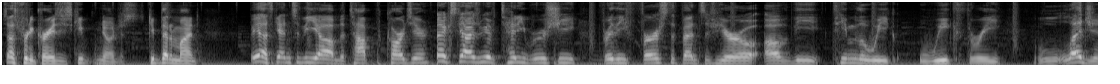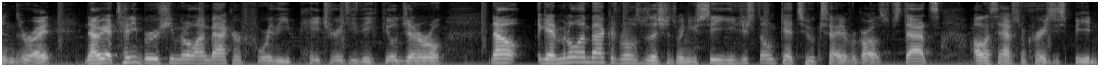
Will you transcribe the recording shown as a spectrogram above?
So that's pretty crazy. Just keep, you know, just keep that in mind. But yeah, let's get into the um, the top cards here. Next, guys, we have Teddy Bruschi for the first defensive hero of the Team of the Week, Week 3 Legends, right? Now, we got Teddy Bruschi, middle linebacker for the Patriots. He's a field general. Now, again, middle linebacker is one of those positions when you see, you just don't get too excited regardless of stats, unless they have some crazy speed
